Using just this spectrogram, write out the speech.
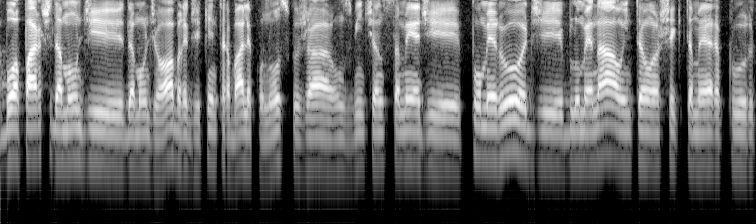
boa parte da mão, de, da mão de obra, de quem trabalha conosco já há uns 20 anos também é de Pomerode, Blumenau, então eu achei que também era por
